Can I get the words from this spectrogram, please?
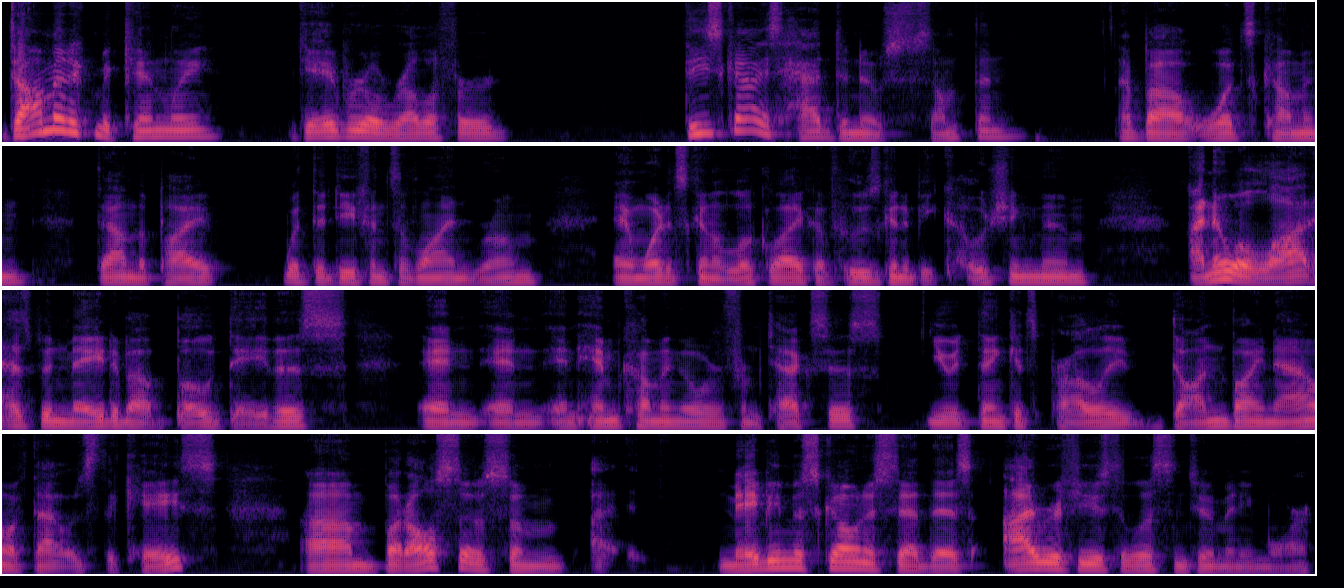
Dominic McKinley, Gabriel Relaford, these guys had to know something about what's coming down the pipe with the defensive line room and what it's going to look like of who's going to be coaching them. I know a lot has been made about Bo Davis and and and him coming over from Texas. You would think it's probably done by now if that was the case. Um, but also some maybe Moscona said this. I refuse to listen to him anymore.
